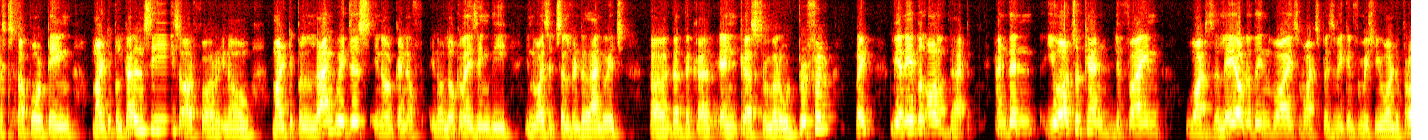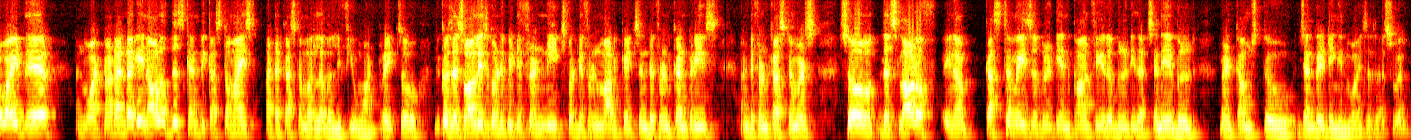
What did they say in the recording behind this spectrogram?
supporting multiple currencies or for you know multiple languages you know kind of you know localizing the invoice itself into language uh, that the end customer would prefer right we enable all of that and then you also can define what's the layout of the invoice, what specific information you want to provide there, and whatnot. And again, all of this can be customized at a customer level if you want, right? So because there's always going to be different needs for different markets and different countries and different customers. So there's a lot of you know customizability and configurability that's enabled when it comes to generating invoices as well.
